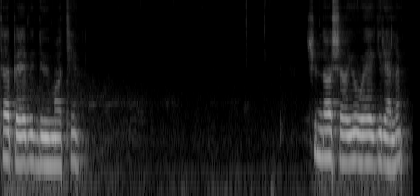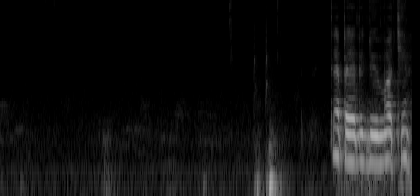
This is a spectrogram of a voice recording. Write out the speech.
Tepeye bir düğüm atayım. Şimdi aşağı yuvaya girelim. Tepeye bir düğüm atayım.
